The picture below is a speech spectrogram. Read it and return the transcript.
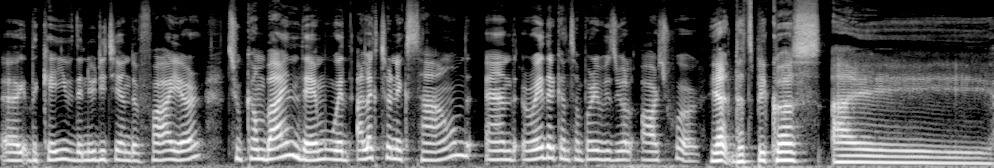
uh, the cave, the nudity, and the fire, to combine them with electronic sound and rather contemporary visual artwork. Yeah, that's because I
